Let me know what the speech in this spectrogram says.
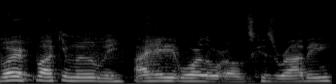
Worst fucking movie. I hate War of the Worlds because Robbie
